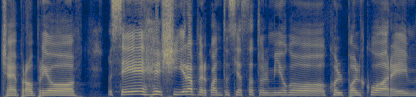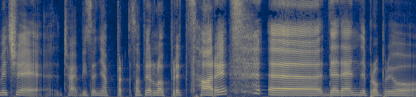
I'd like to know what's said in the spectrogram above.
Cioè, proprio se Shira, per quanto sia stato il mio colpo al cuore, invece cioè, bisogna pre- saperlo apprezzare, eh, Dead End è proprio,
